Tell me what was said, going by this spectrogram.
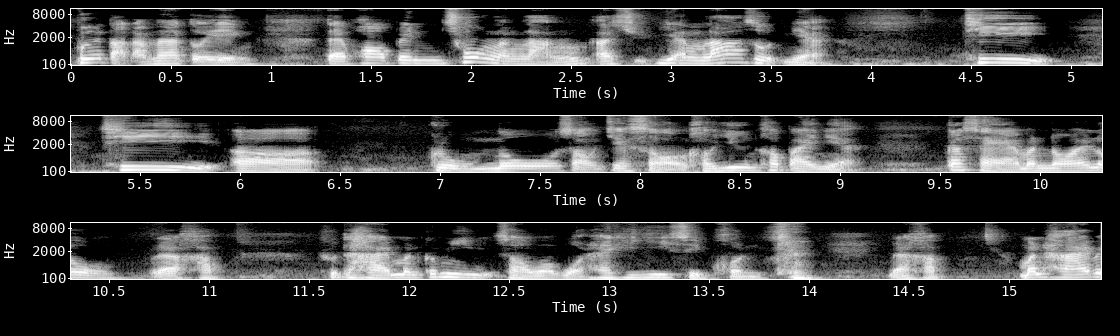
เพื่อตัดอำนาจตัวเอง แต่พอเป็นช่วงหลังๆอย่างล่าสุดเนี่ยที่ที่เอ่อกลุ่มโนสองเจ็ดสองเขายื่นเข้าไปเนี่ย กระแสมันน้อยลงนะครับ สุดท้ายมันก็มีสวโหวตให้แค่ยี่สิบคนนะครับ มันหายไป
